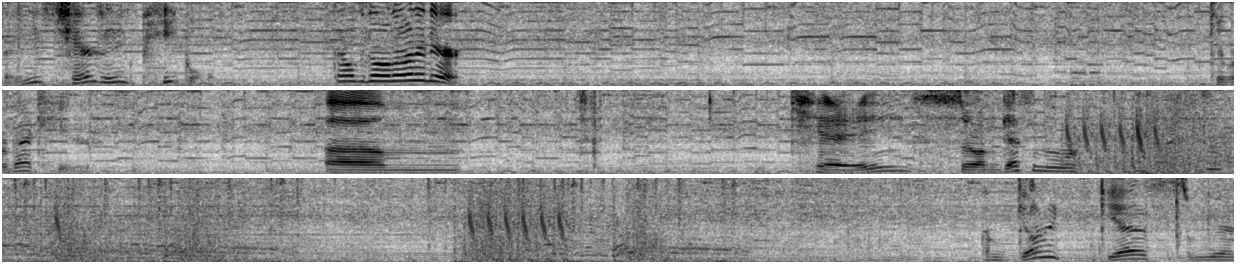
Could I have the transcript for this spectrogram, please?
Are these chairs and these people? What the hell's going on in here? Okay, we're back here. Um. Okay, so I'm guessing we're. I'm gonna guess we're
